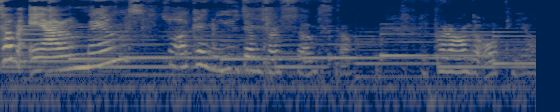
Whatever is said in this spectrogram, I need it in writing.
Some almonds, so I can use them for some stuff. You put on the oatmeal.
